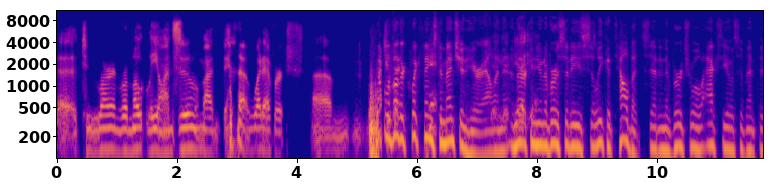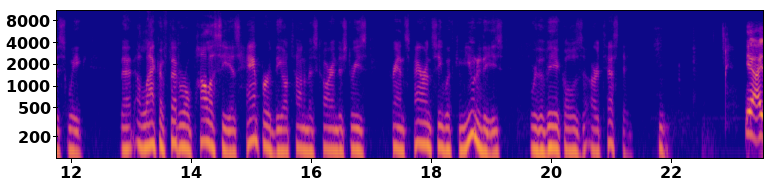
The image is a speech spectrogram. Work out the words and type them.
uh, to learn remotely on Zoom, on whatever. Um, a couple of other quick things to mention here, Alan. American yeah, yeah. University's Selika Talbott said in a virtual Axios event this week that a lack of federal policy has hampered the autonomous car industry's transparency with communities where the vehicles are tested. Yeah, I,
